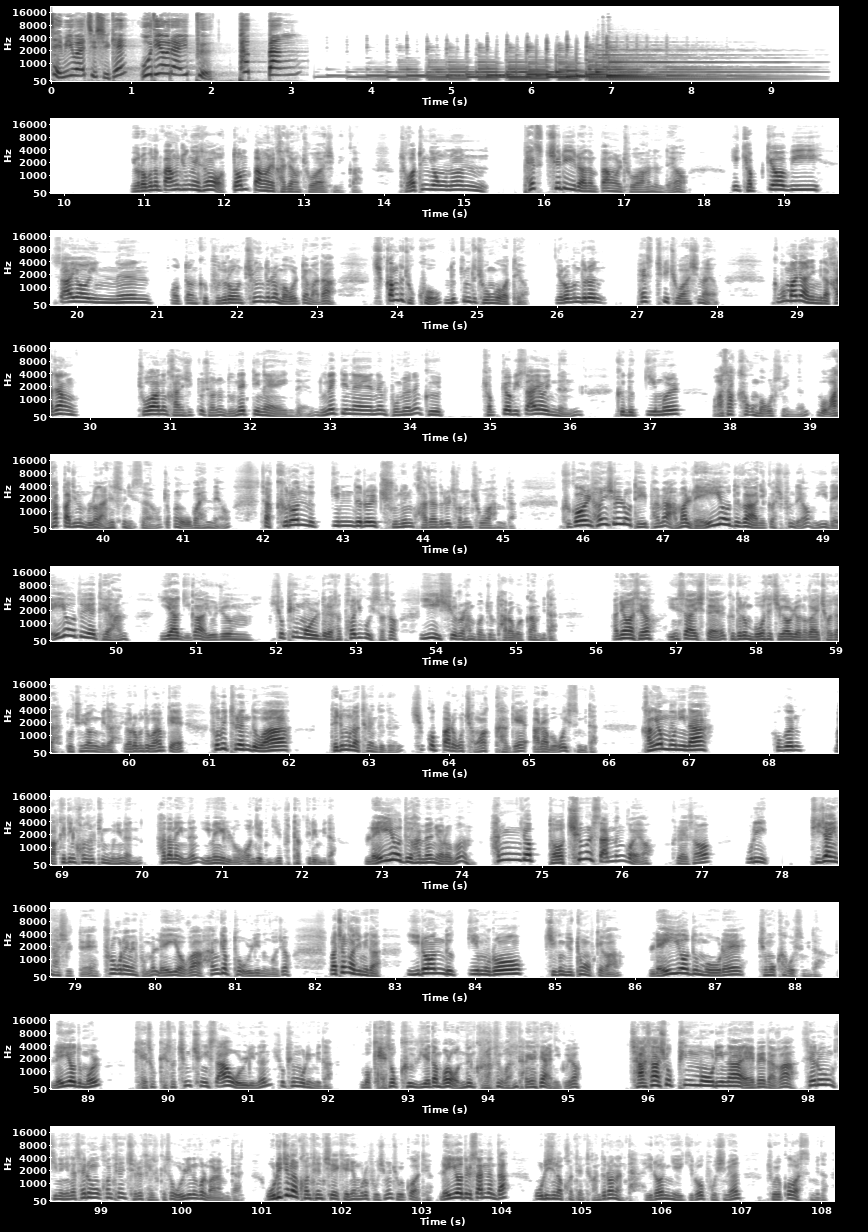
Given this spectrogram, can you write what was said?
재미와 지식의 오디오 라이프 팟빵 여러분은 빵 중에서 어떤 빵을 가장 좋아하십니까? 저 같은 경우는 페스츄리라는 빵을 좋아하는데요. 이 겹겹이 쌓여 있는 어떤 그 부드러운 층들을 먹을 때마다 식감도 좋고 느낌도 좋은 것 같아요. 여러분들은 페스츄리 좋아하시나요? 그뿐만이 아닙니다. 가장 좋아하는 간식도 저는 누네띠네인데 누네띠네는 보면은 그 겹겹이 쌓여 있는 그 느낌을 와삭하고 먹을 수 있는 뭐 와삭까지는 물론 아닐 수는 있어요. 조금 오버했네요. 자 그런 느낌들을 주는 과자들을 저는 좋아합니다. 그걸 현실로 대입하면 아마 layered가 아닐까 싶은데요. 이 layered에 대한 이야기가 요즘 쇼핑몰들에서 퍼지고 있어서 이 이슈를 한번 좀 다뤄볼까 합니다. 안녕하세요. 인싸의 시대 그들은 무엇에 지갑을 여는가의 저자 노준영입니다. 여러분들과 함께 소비 트렌드와 대중문화 트렌드들 쉽고 빠르고 정확하게 알아보고 있습니다. 강연 문의나 혹은 마케팅 컨설팅 문의는 하단에 있는 이메일로 언제든지 부탁드립니다. layered 하면 여러분 한 겹 더 층을 쌓는 거예요. 그래서 우리 디자인 하실 때 프로그램에 보면 layer가 한 겹 더 올리는 거죠. 마찬가지입니다. 이런 느낌으로 지금 유통업계가 layered mall에 주목하고 있습니다. layered mall 계속해서 층층이 쌓아 올리는 쇼핑몰입니다. 뭐 계속 그 위에다 뭘 얹는 그런 건 당연히 아니고요. 자사 쇼핑몰이나 앱에다가 새로운 기능이나 새로운 컨텐츠를 계속해서 올리는 걸 말합니다. 오리지널 컨텐츠의 개념으로 보시면 좋을 것 같아요. layered를 쌓는다? 오리지널 컨텐츠가 늘어난다. 이런 얘기로 보시면 좋을 것 같습니다.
